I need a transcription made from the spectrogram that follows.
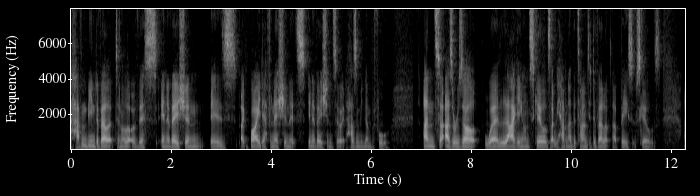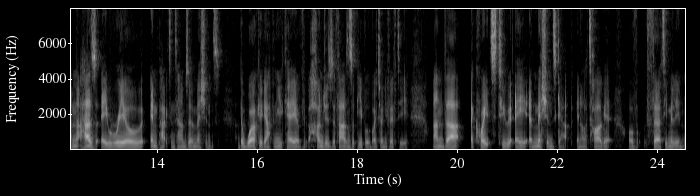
haven't been developed and a lot of this innovation is like by definition it's innovation so it hasn't been done before and so as a result we're lagging on skills like we haven't had the time to develop that base of skills and that has a real impact in terms of emissions the worker gap in the uk of hundreds of thousands of people by 2050 and that equates to a emissions gap in our target of 30 million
